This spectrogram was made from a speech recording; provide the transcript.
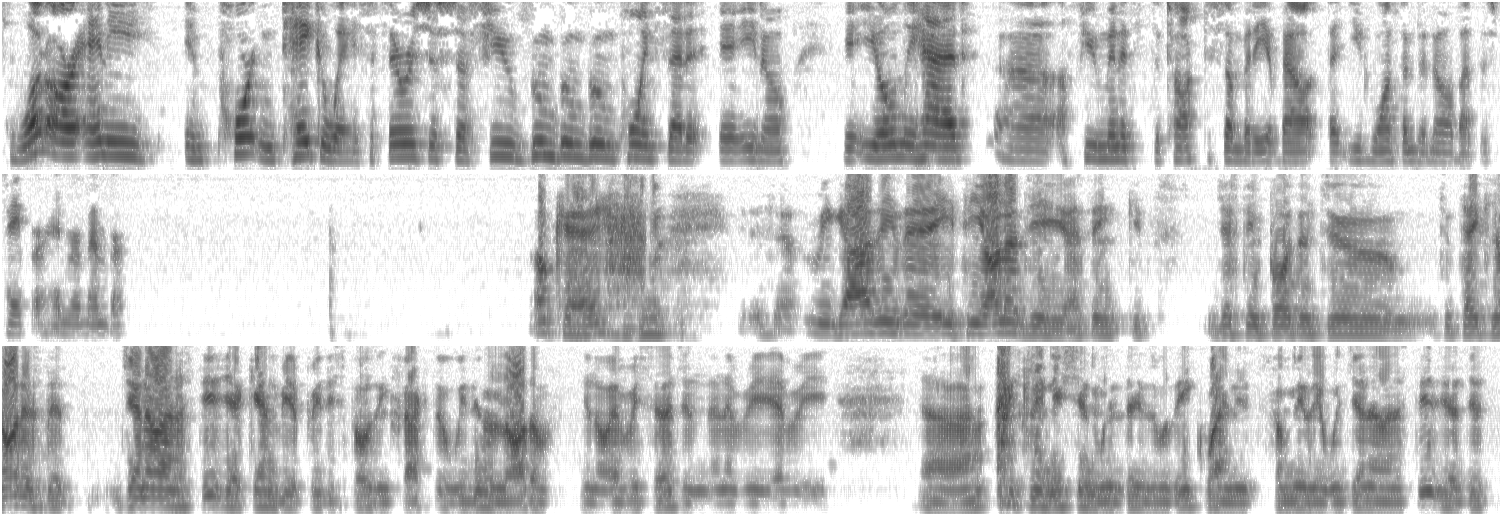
what are any important takeaways? If there was just a few boom, boom, boom points that it, it you know it, you only had uh, a few minutes to talk to somebody about that you'd want them to know about this paper and remember. Okay. Regarding the etiology, I think it's just important to to take notice that general anesthesia can be a predisposing factor. We do a lot of, you know, every surgeon and every every uh, clinician with with equine is familiar with general anesthesia. Just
